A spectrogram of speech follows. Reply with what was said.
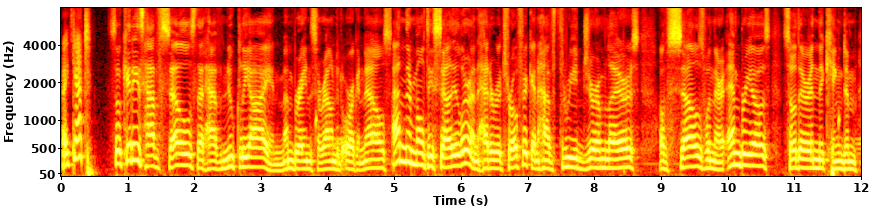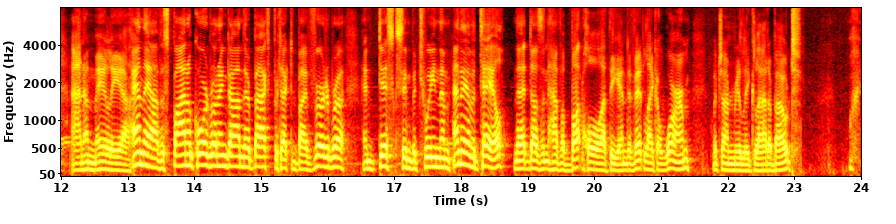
Right, cat? So kitties have cells that have nuclei and membrane-surrounded organelles, and they're multicellular and heterotrophic and have three germ layers of cells when they're embryos, so they're in the kingdom Animalia. And they have a spinal cord running down their backs protected by vertebra and discs in between them, and they have a tail that doesn't have a butthole at the end of it like a worm, which I'm really glad about.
